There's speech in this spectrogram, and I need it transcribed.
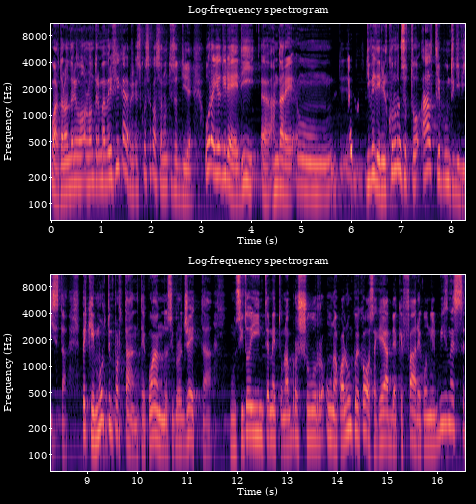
Guarda, lo andremo, lo andremo, a verificare perché su questa cosa non ti so dire. Ora io direi di uh, andare um, di vedere il colore sotto altri punti di vista, perché è molto importante quando si progetta un sito internet, una brochure, una qualunque cosa che abbia a che fare con il business,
